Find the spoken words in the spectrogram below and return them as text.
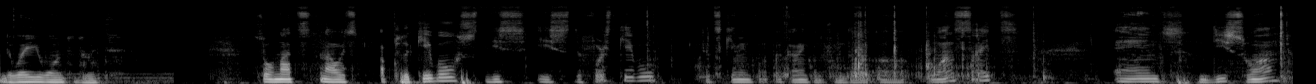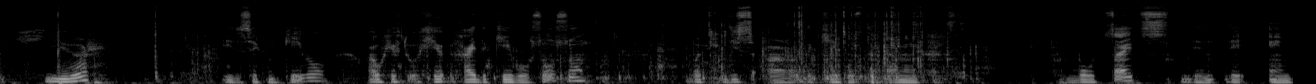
the way you want to do it. So now it's up to the cables. This is the first cable that's coming coming from the uh, one side. And this one here is the second cable. I will have to hide the cables also but these are the cables that are coming from both sides then they end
